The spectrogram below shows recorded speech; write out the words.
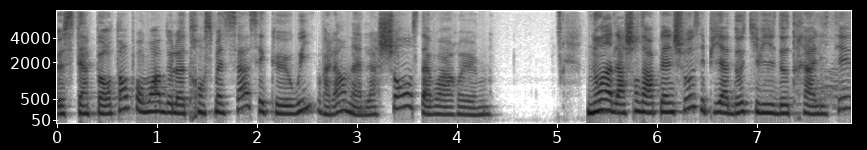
euh, c'était important pour moi de leur transmettre ça, c'est que oui, voilà, on a de la chance d'avoir... Euh, nous, on a de la chance d'avoir plein de choses, et puis il y a d'autres qui vivent d'autres réalités.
